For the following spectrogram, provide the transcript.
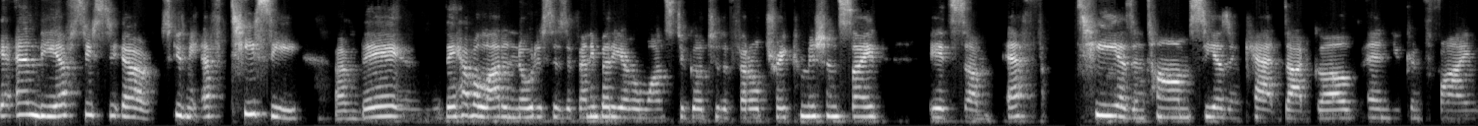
Yeah, and the FCC, uh, excuse me, FTC um, they they have a lot of notices. If anybody ever wants to go to the Federal Trade Commission site, it's um, T as in Tom, C as in cat.gov, and you can find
